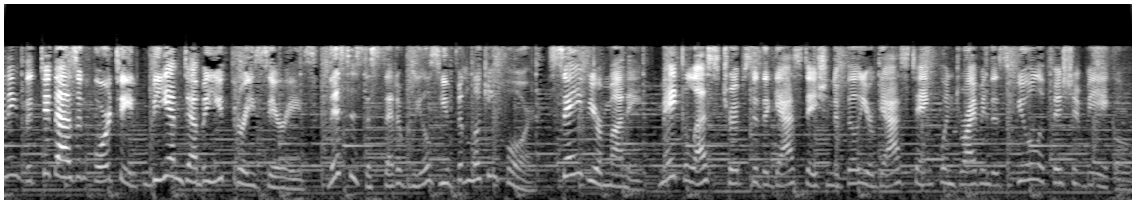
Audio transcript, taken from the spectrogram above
the 2014 BMW 3 Series. This is the set of wheels you've been looking for. Save your money. Make less trips to the gas station to fill your gas tank when driving this fuel-efficient vehicle.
